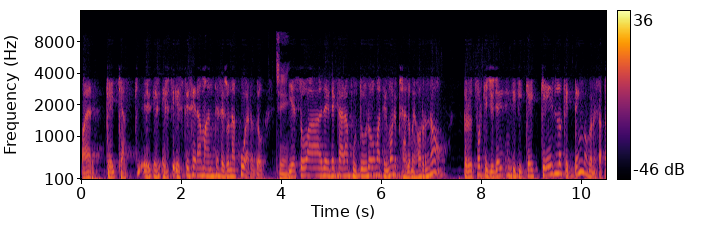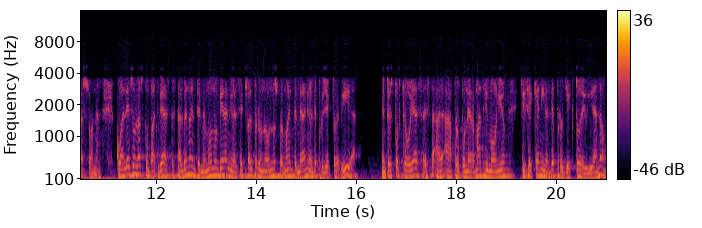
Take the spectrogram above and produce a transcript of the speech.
A ver, que, este, este, ser amantes es un acuerdo. Y esto va de, cara a futuro matrimonio, pues a lo mejor no pero es porque yo ya identifiqué qué es lo que tengo con esta persona, cuáles son las compatibilidades. Pues tal vez nos entendemos muy bien a nivel sexual, pero no nos podemos entender a nivel de proyecto de vida. Entonces, ¿por qué voy a, proponer matrimonio si sé que a nivel de proyecto de vida no?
